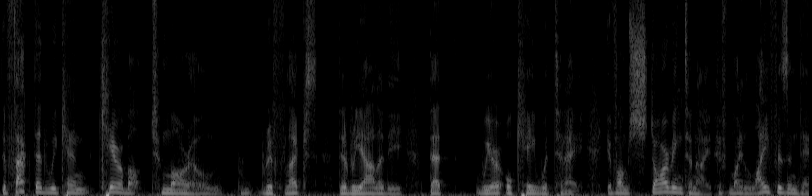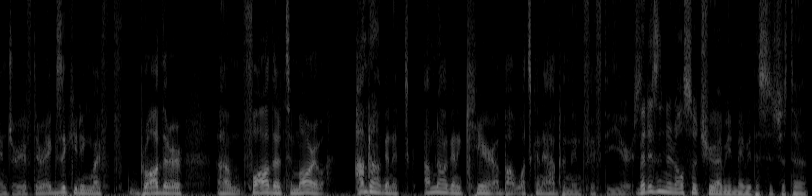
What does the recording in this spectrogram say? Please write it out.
the fact that we can care about tomorrow reflects the reality that we are okay with today. If I'm starving tonight, if my life is in danger, if they're executing my f- brother, um, father tomorrow, I'm not gonna I'm not gonna care about what's gonna happen in 50 years. But isn't it also true? I mean, maybe this is just a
